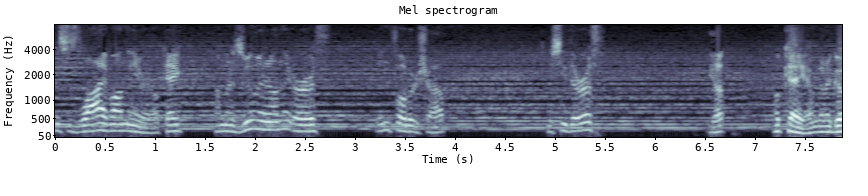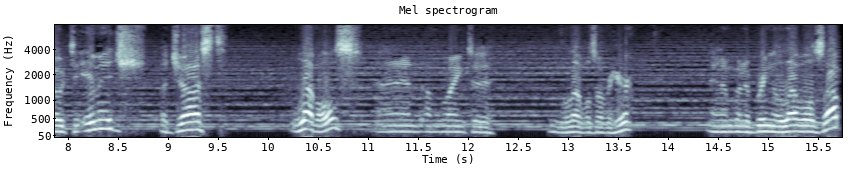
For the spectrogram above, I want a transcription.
This is live on the air, okay? I'm going to zoom in on the Earth in Photoshop. You see the Earth? Yep. Okay, I'm going to go to Image, Adjust, Levels, and I'm going to bring the levels over here. And I'm going to bring the levels up.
